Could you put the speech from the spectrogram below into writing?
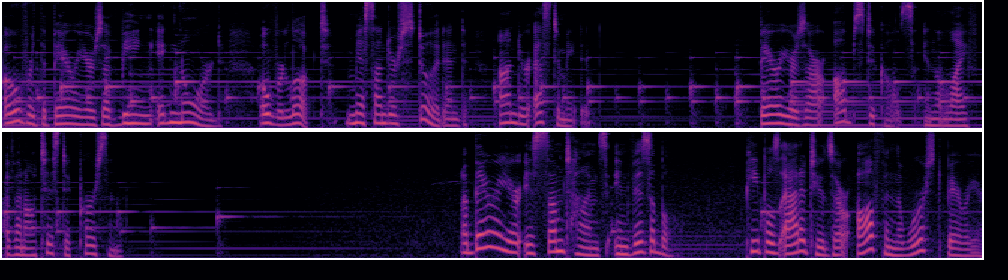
over the barriers of being ignored, overlooked, misunderstood, and underestimated. Barriers are obstacles in the life of an autistic person. A barrier is sometimes invisible. People's attitudes are often the worst barrier.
